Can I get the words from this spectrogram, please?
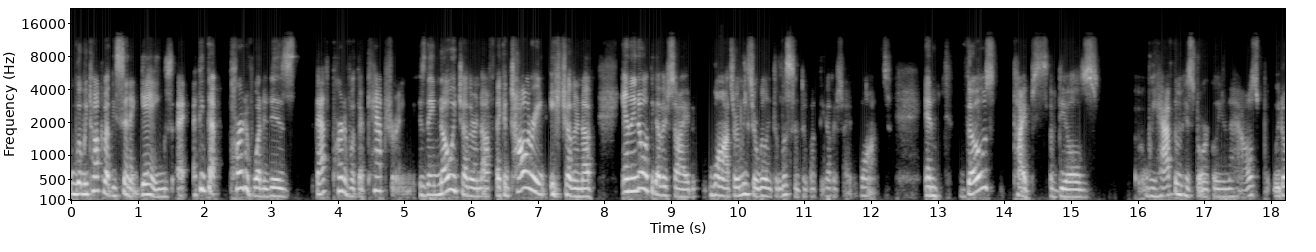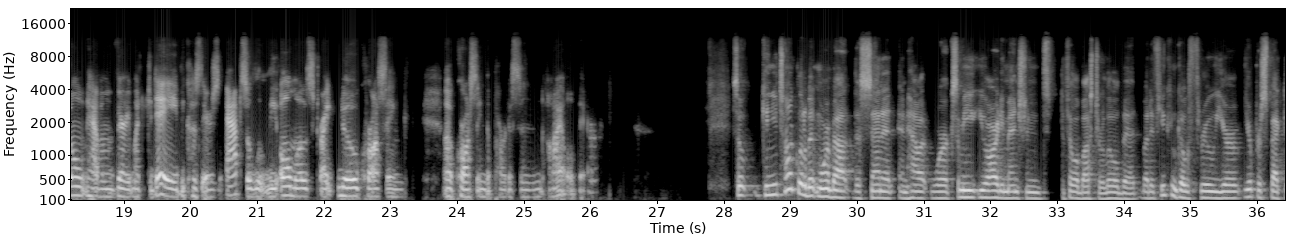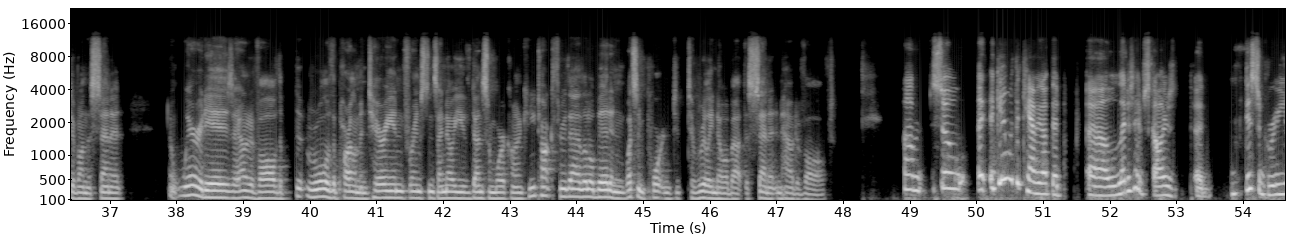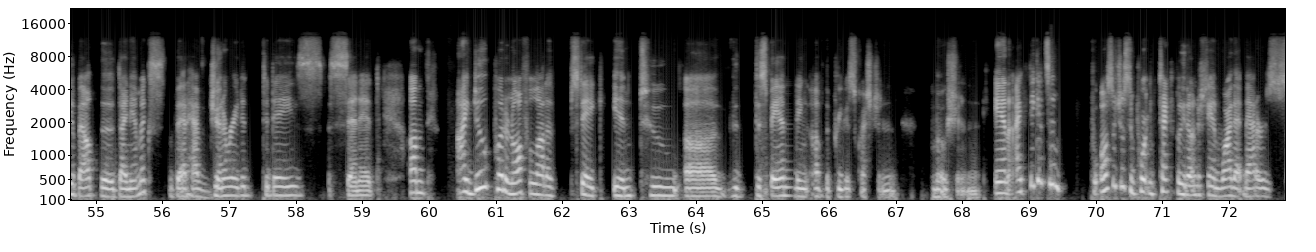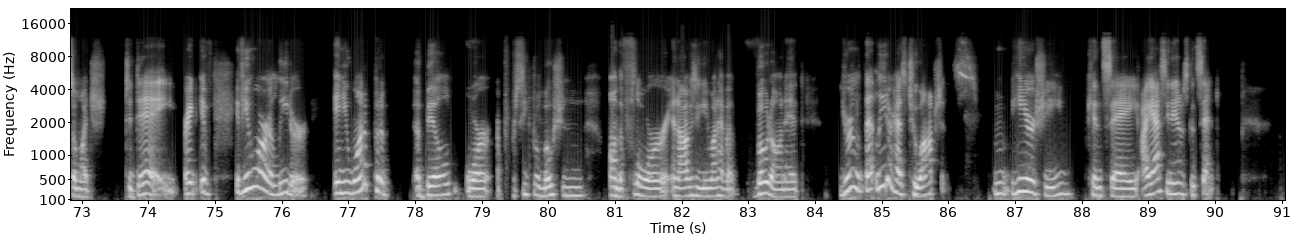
when we talk about these Senate gangs, I, I think that part of what it is that's part of what they're capturing is they know each other enough they can tolerate each other enough and they know what the other side wants or at least are willing to listen to what the other side wants. And those types of deals we have them historically in the house but we don't have them very much today because there's absolutely almost right no crossing uh, crossing the partisan aisle there So can you talk a little bit more about the Senate and how it works? I mean, you- already mentioned the filibuster a little bit, but if you can go through your, your perspective on the Senate, where it is, how it evolved, the, the role of the parliamentarian, for instance, I know you've done some work on. Can you talk through that a little bit and what's important to, to really know about the Senate and how it evolved? Um, so again, with the caveat that uh, legislative scholars uh, disagree about the dynamics that have generated today's Senate, um, I do put an awful lot of stake into uh, the disbanding of the previous question motion, and I think it's also just important technically to understand why that matters so much today, right? If if you are a leader and you want to put a a bill or a procedural motion on the floor, and obviously you want to have a vote on it, your that leader has two options. Mm, He or she can say, I ask unanimous consent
